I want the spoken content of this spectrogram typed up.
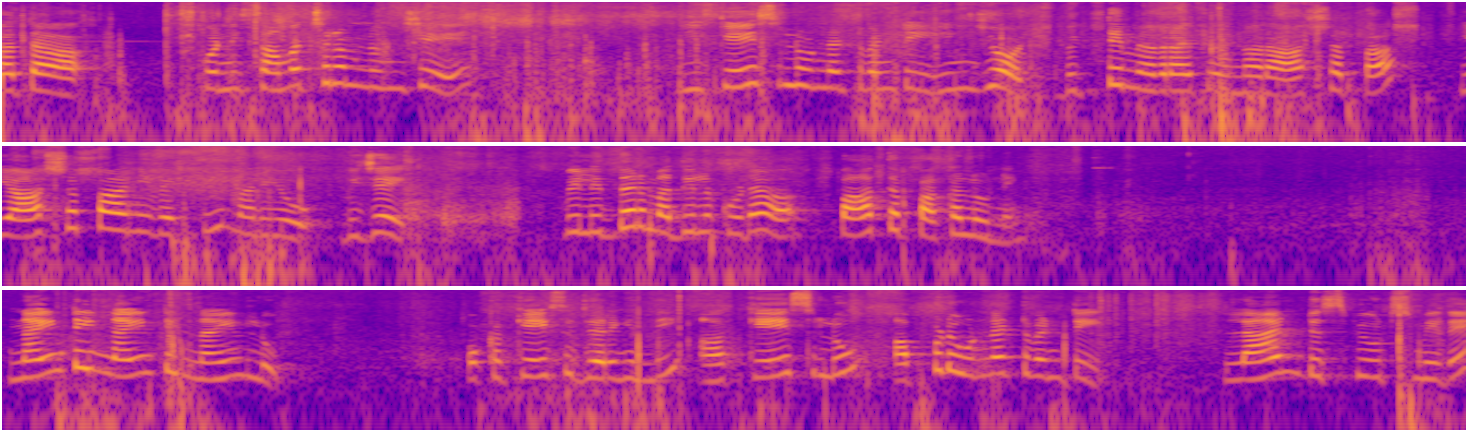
గత కొన్ని సంవత్సరం నుంచే ఈ కేసులో ఉన్నటువంటి ఇంజోర్డ్ విక్టిమ్ ఎవరైతే ఉన్నారో ఆశప్ప ఈ ఆశప్ప అనే వ్యక్తి మరియు విజయ్ వీళ్ళిద్దరి మధ్యలో కూడా పాత పకలు ఉన్నాయి నైన్టీన్ నైన్టీ నైన్లో ఒక కేసు జరిగింది. ఆ కేసులు అప్పుడు ఉన్నటువంటి ల్యాండ్ డిస్ప్యూట్స్ మీదే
